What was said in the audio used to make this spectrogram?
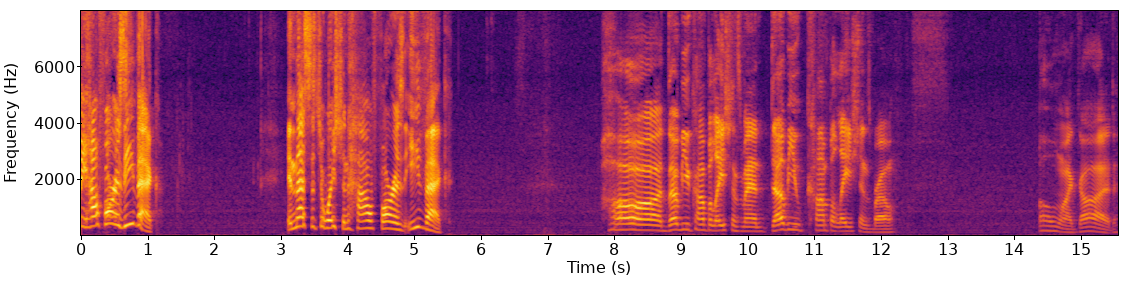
Mean, how far is evac? In that situation, how far is evac? Oh, W compilations, man. W compilations, bro. Oh my god.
